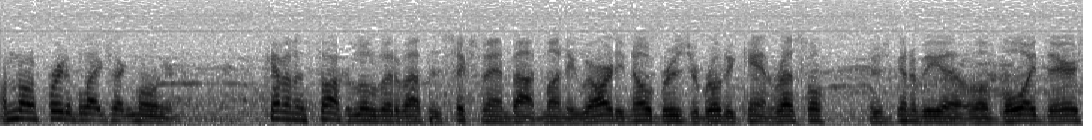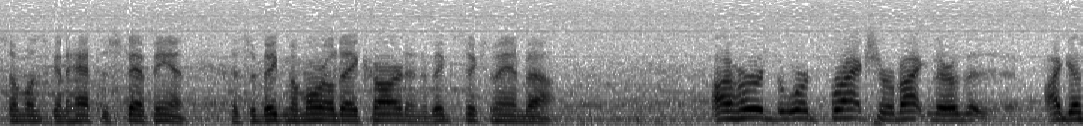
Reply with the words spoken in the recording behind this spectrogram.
I'm not afraid of Black Jack Mulligan. Kevin, let's talk a little bit about this six-man bout Monday. We already know Bruiser Brody can't wrestle. There's going to be a, a void there. Someone's going to have to step in. It's a big Memorial Day card and a big six-man bout. I heard the word fracture back there. That I guess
